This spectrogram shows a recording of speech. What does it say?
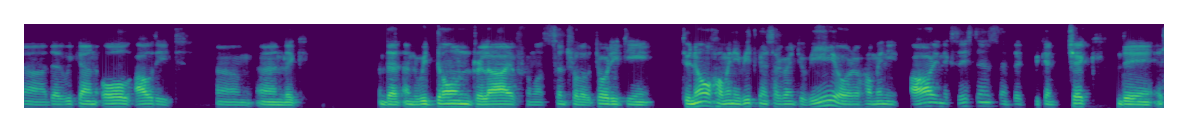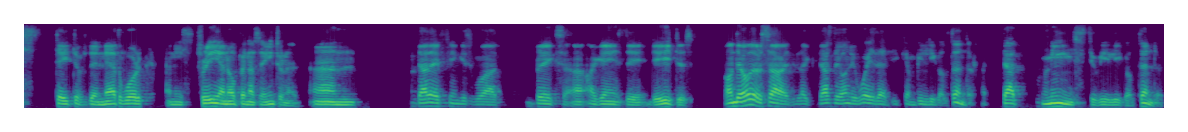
uh, that we can all audit um, and like that and we don't rely from a central authority to know how many bitcoins are going to be or how many are in existence and that we can check the state of the network and it's free and open as the internet and that i think is what breaks uh, against the, the ethos on the other side, like that's the only way that it can be legal tender. That means to be legal tender.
